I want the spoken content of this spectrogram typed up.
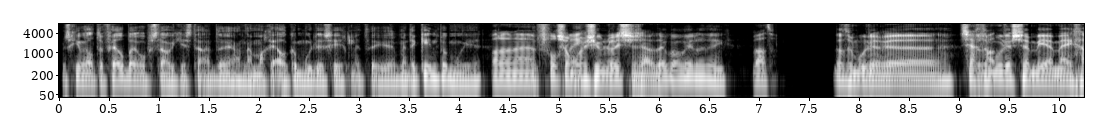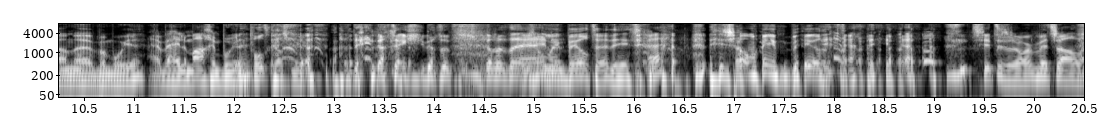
misschien wel te veel bij opstootjes staat, eh, ja, dan mag elke moeder zich met, eh, met een kind bemoeien. Hadden eh volgens Sommige week... journalisten zouden het ook wel willen, denk ik. Wat? Dat de, moeder, eh, Zeg dat de moeders er meer mee gaan eh, bemoeien. We hebben helemaal geen boeiende podcast meer. dat, denk, dat denk ik dat het... Dat het eh, is allemaal hele- in beeld, hè? Dit, Hè? dit is allemaal in beeld. Zitten ze hoor, met z'n allen.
